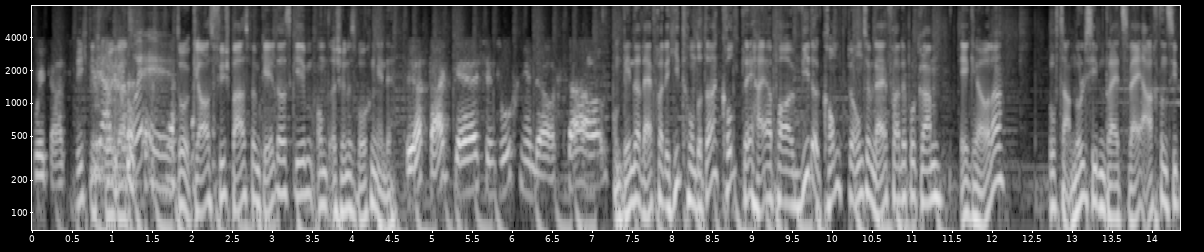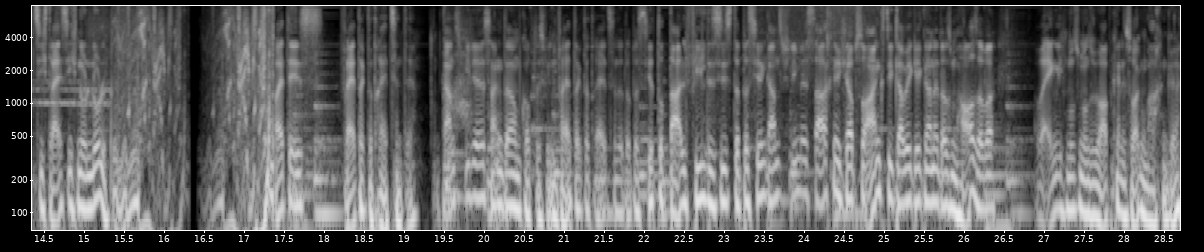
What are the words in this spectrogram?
Vollgas. Richtig Ja, Vollgas. cool. Du, Klaus, viel Spaß beim Geld ausgeben und ein schönes Wochenende. Ja, danke. Schönes Wochenende auch. Ciao. Und wenn der Live-Radio Hit 100er Coldplay Higher Power wiederkommt bei uns im Live-Radio-Programm, eh klar, oder? Ruft's an 0732 78 30 00. Heute ist Freitag der 13. Ganz viele sagen da, um Gottes Willen, Freitag der 13. Da passiert total viel. Das ist, da passieren ganz schlimme Sachen. Ich habe so Angst, ich glaube, ich gehe gar nicht aus dem Haus, aber, aber eigentlich muss man uns überhaupt keine Sorgen machen, gell?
